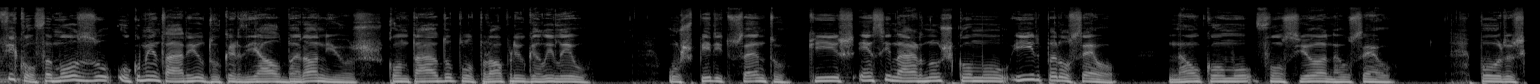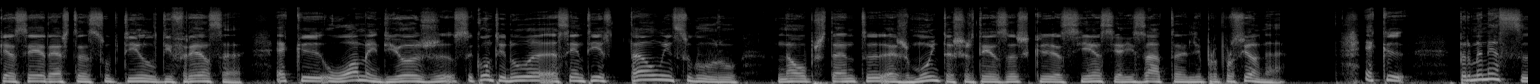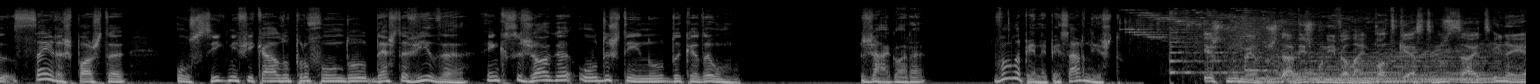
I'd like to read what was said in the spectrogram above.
Ficou famoso o comentário do cardeal Baronius, contado pelo próprio Galileu. O Espírito Santo quis ensinar-nos como ir para o céu, não como funciona o céu. Por esquecer esta subtil diferença, é que o homem de hoje se continua a sentir tão inseguro, não obstante as muitas certezas que a ciência exata lhe proporciona. É que permanece sem resposta o significado profundo desta vida em que se joga o destino de cada um. Já agora, vale a pena pensar nisto. Este momento está disponível em podcast no site e na app.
